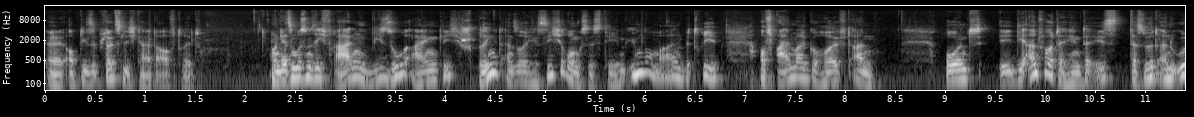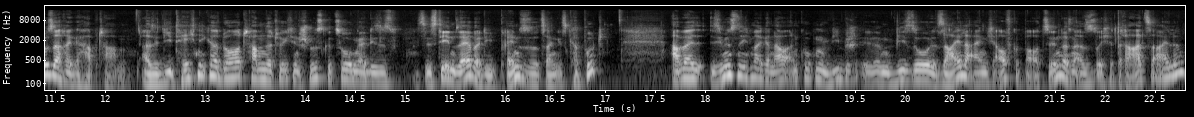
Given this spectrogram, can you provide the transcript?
äh, ob diese Plötzlichkeit auftritt. Und jetzt muss man sich fragen, wieso eigentlich springt ein solches Sicherungssystem im normalen Betrieb auf einmal gehäuft an? Und äh, die Antwort dahinter ist, das wird eine Ursache gehabt haben. Also die Techniker dort haben natürlich den Schluss gezogen, ja, dieses System selber, die Bremse sozusagen ist kaputt. Aber Sie müssen sich mal genau angucken, wie, äh, wie so Seile eigentlich aufgebaut sind. Das sind also solche Drahtseile.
